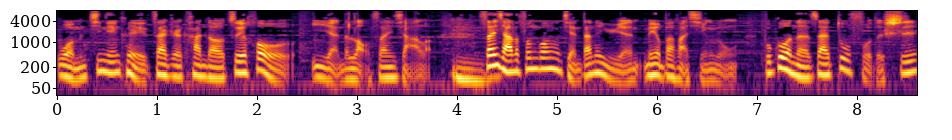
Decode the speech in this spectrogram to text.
我们今年可以在这儿看到最后一眼的老三峡了。嗯三峡的风光用简单的语言没有办法形容。不过呢，在杜甫的诗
